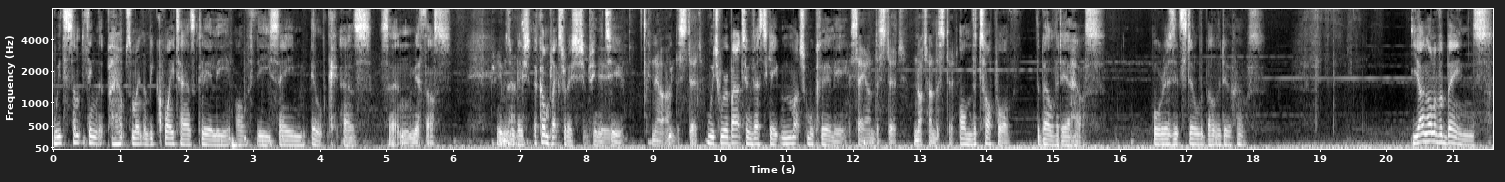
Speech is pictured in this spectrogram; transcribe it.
with something that perhaps might not be quite as clearly of the same ilk as certain mythos. Dreamlands. A complex relationship between the two, No, understood. which we're about to investigate much more clearly I say understood, not understood. on the top of the Belvedere House. Or is it still the Belvedere House? Young Oliver Baines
